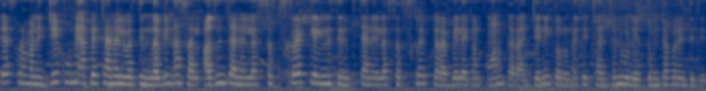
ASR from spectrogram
त्याचप्रमाणे जे कोणी आपल्या चॅनलवरती नवीन असाल अजून चॅनलला सबस्क्राईब केलं नसेल तर चॅनलला सबस्क्राईब करा बेल आयकॉन ऑन करा जेणेकरून असे छान छान व्हिडिओ तुमच्यापर्यंत येतील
